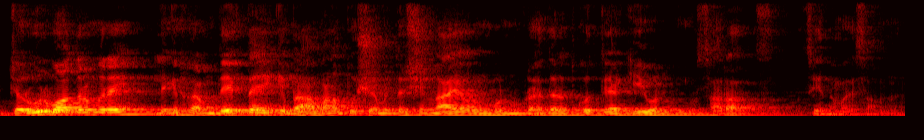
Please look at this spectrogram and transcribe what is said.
ज़रूर बौद्ध में रहे, लेकिन फिर हम देखते हैं कि ब्राह्मण पुष्यमित्र सिंह आए और उनको बृहदरथ को त्याग और सारा सीन हमारे सामने।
